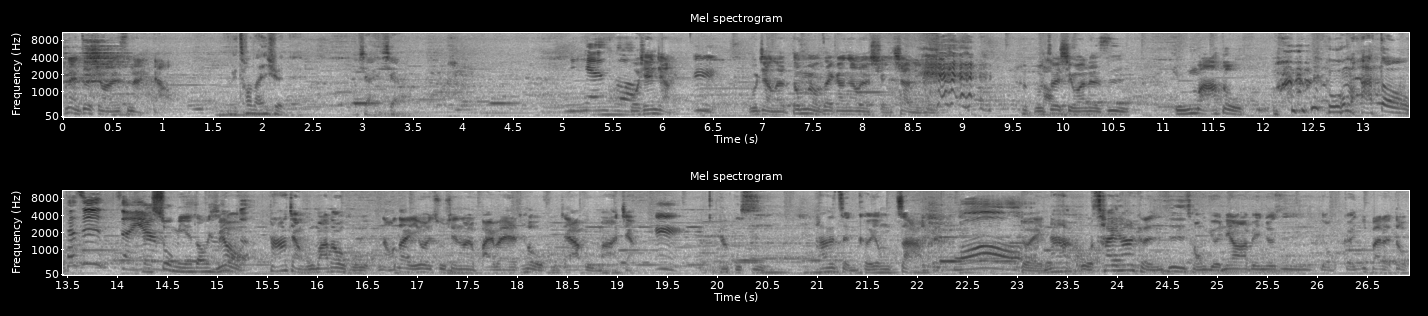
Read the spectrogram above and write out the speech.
那你最喜欢的是哪一道？超难选的，我想一下。你先说，我先讲。嗯，我讲的都没有在刚刚的选项里面。我最喜欢的是胡麻豆腐。胡麻豆腐，它是怎样？很庶民的东西。没有，大家讲胡麻豆腐，脑袋里会出现那个白白的豆腐加胡麻酱。嗯，它不是，它是整颗用炸的。哦。对，那我猜它可能是从原料那边就是有跟一般的豆腐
